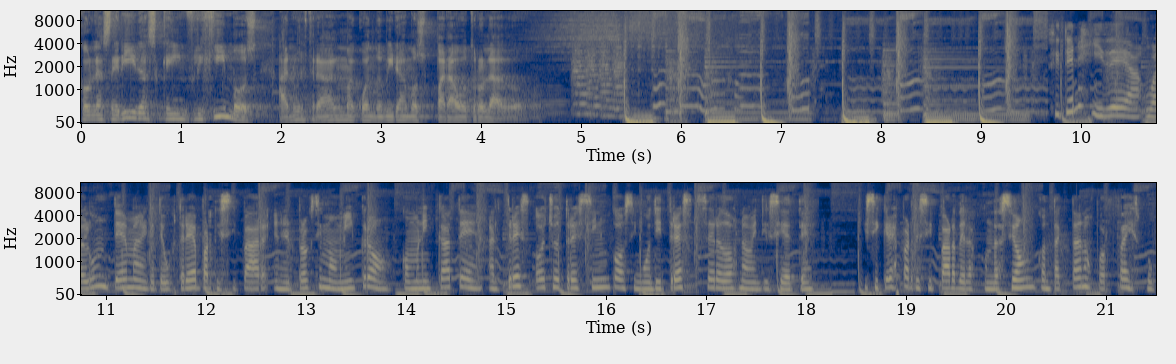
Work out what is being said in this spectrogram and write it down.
con las heridas que infligimos a nuestra alma cuando miramos para otro lado. Si tienes idea o algún tema en el que te gustaría participar en el próximo micro, comunícate al 3835 530297. Y si quieres participar de la fundación, contactanos por Facebook.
